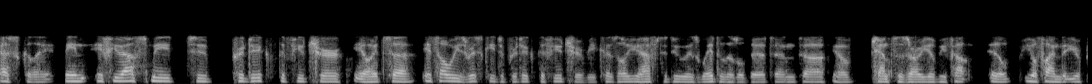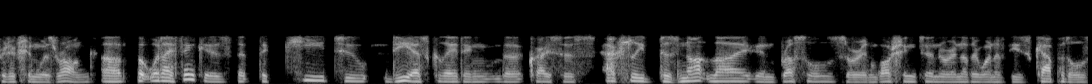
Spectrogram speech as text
escalate. I mean, if you ask me to predict the future, you know, it's uh, it's always risky to predict the future because all you have to do is wait a little bit, and uh, you know, chances are you'll be found you'll find that your prediction was wrong. Uh, but what I think is that the key to de-escalating the crisis actually does not lie in Brussels or in Washington or another one of these capitals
